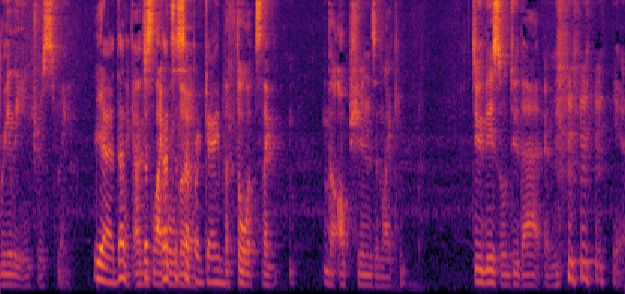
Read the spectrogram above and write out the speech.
really interests me. Yeah, that, Like I just that- like that's all a the separate game. the thoughts, like the options, and like do this or do that, and yeah,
